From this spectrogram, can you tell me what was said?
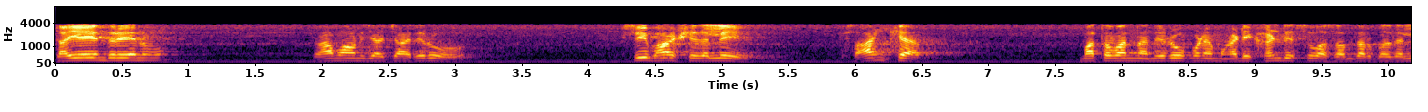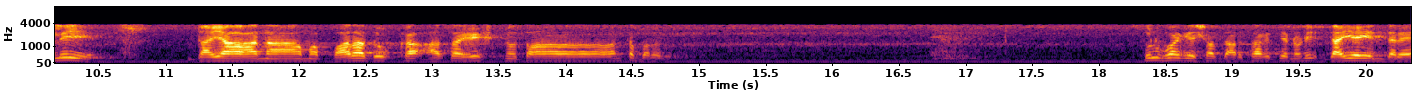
ದಯೇಂದ್ರೇನು ರಾಮಾನುಜಾಚಾರ್ಯರು ಶ್ರೀಭಾಷ್ಯದಲ್ಲಿ ಸಾಂಖ್ಯ ಮತವನ್ನು ನಿರೂಪಣೆ ಮಾಡಿ ಖಂಡಿಸುವ ಸಂದರ್ಭದಲ್ಲಿ ದಯಾನಾಮ ಪರ ದುಃಖ ಅಸಹಿಷ್ಣುತಾ ಅಂತ ಬರೋದು ಸುಲಭವಾಗಿ ಶಬ್ದ ಅರ್ಥ ಆಗುತ್ತೆ ನೋಡಿ. ದಯೆ ಎಂದರೆ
